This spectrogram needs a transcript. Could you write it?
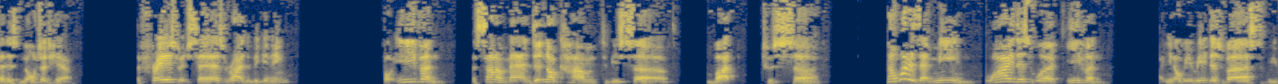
that is noted here. The phrase which says right at the beginning, for even the son of man did not come to be served, but to serve. Now what does that mean? Why this word even? You know, we read this verse, we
